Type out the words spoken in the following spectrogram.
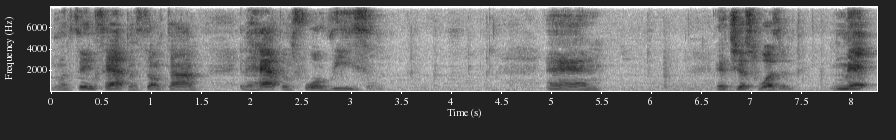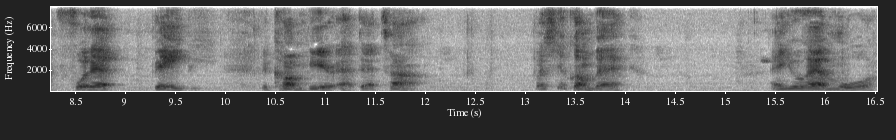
when things happen, sometimes it happens for a reason, and it just wasn't meant for that baby to come here at that time. But she'll come back, and you'll have more.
